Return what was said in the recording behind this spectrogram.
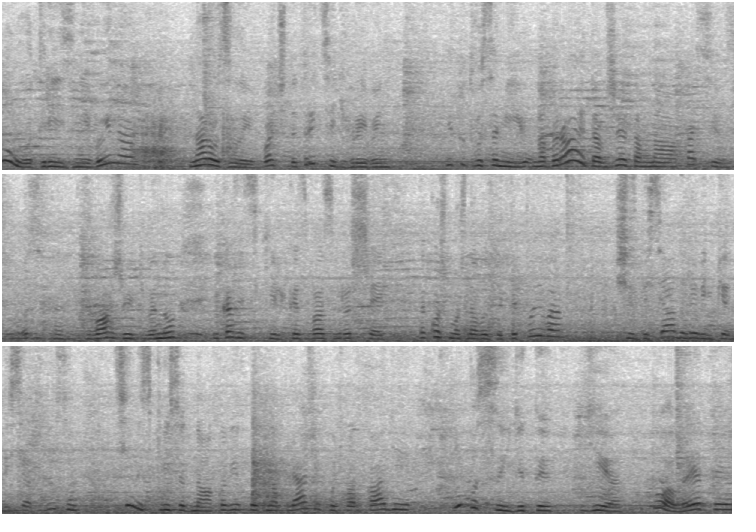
ну от різні вина на розлив. Бачите, 30 гривень. І тут ви самі набираєте, а вже там на касі зважують вино і кажуть, скільки з вас грошей. Також можна випити пива 60 гривень, 58. Ціни скрізь однакові, хоч на пляжі, хоч в Аркадії. І посидіти. Є туалети,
